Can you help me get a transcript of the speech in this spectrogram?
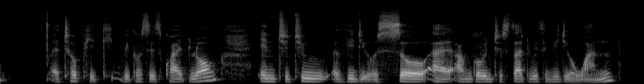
topic because it's quite long into two videos. So I, am going to start with video one.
